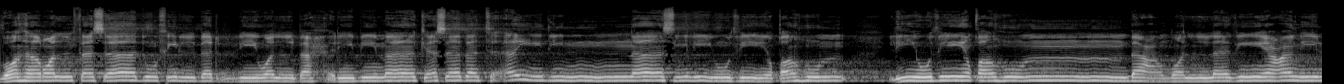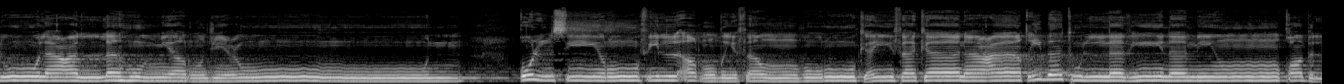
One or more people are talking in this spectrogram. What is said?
ظهر الفساد في البر والبحر بما كسبت أيدي الناس ليذيقهم ليذيقهم بعض الذي عملوا لعلهم يرجعون. قل سيروا في الأرض فانظروا كيف كان عاقبة الذين من قبل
